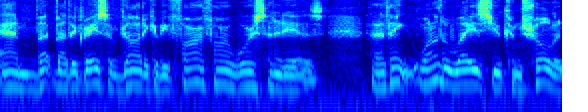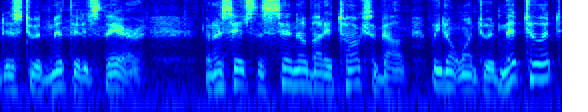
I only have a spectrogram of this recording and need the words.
And but by the grace of God, it could be far, far worse than it is. And I think one of the ways you control it is to admit that it's there. When I say it's the sin nobody talks about, we don't want to admit to it,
